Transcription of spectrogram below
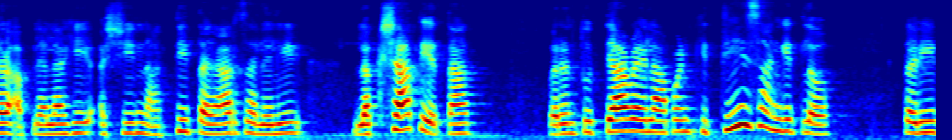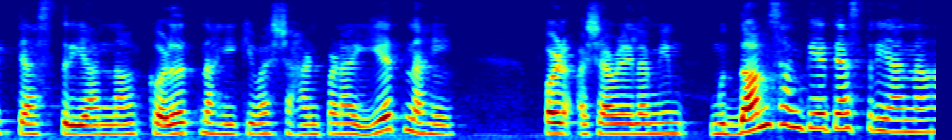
तर आपल्याला ही अशी नाती तयार झालेली लक्षात येतात. परंतु त्यावेळेला आपण कितीही सांगितलं तरी त्या स्त्रियांना कळत नाही किंवा शहाणपणा येत नाही. पण अशा वेळेला मी मुद्दाम सांगते त्या स्त्रियांना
